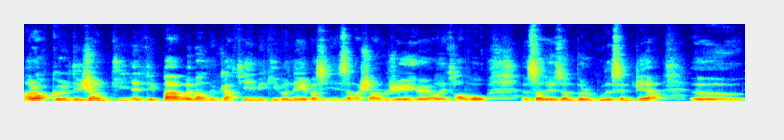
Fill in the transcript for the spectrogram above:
Alors que des gens qui n'étaient pas vraiment du quartier, mais qui venaient parce que ça va changer, il va y avoir des travaux, ça faisait un peu le coup de Saint-Pierre, euh,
